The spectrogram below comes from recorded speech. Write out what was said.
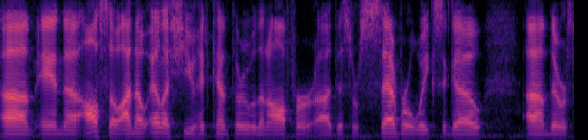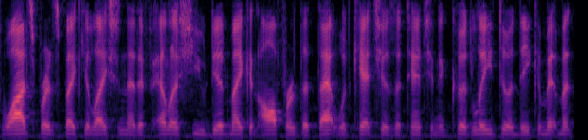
So, Um, and uh, also, I know LSU had come through with an offer. Uh, this was several weeks ago. Um, there was widespread speculation that if LSU did make an offer, that that would catch his attention and could lead to a decommitment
